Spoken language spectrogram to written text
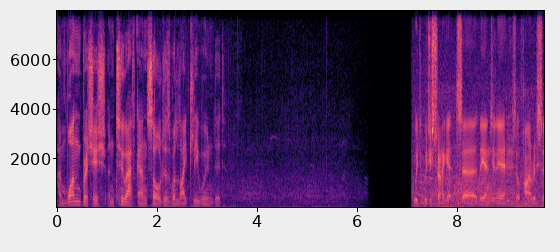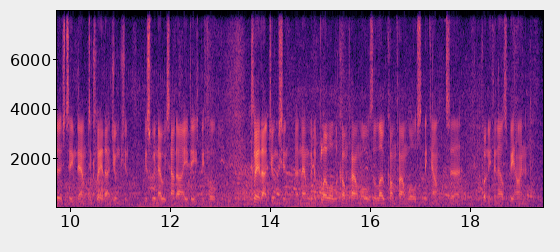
and one British and two Afghan soldiers were lightly wounded. We're just trying to get uh, the engineer, sort of high research team down to clear that junction because we know it's had IEDs before. Clear that junction, and then we're going to blow all the compound walls, the low compound walls, so they can't uh, put anything else behind them.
